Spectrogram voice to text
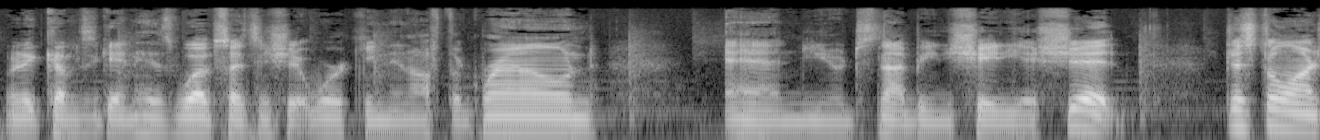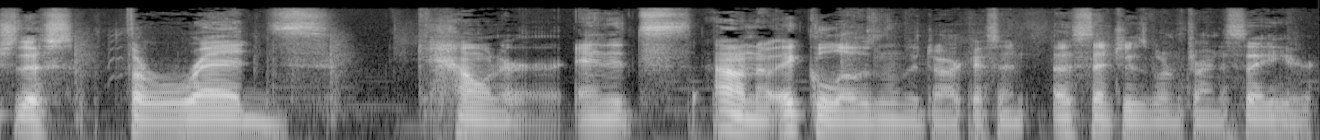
when it comes to getting his websites and shit working and off the ground and, you know, just not being shady as shit. Just to launch this threads counter. And it's, I don't know, it glows in the dark, essentially, is what I'm trying to say here.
